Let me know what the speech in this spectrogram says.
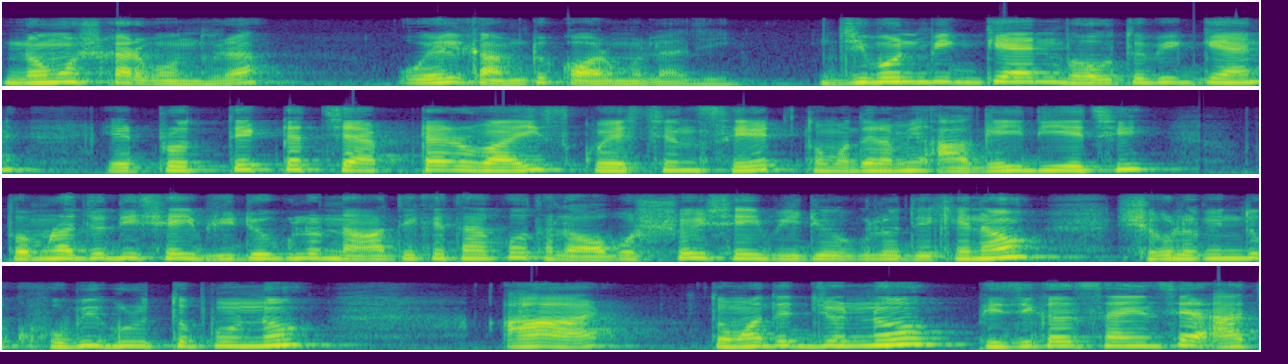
নমস্কার বন্ধুরা ওয়েলকাম টু কর্মলাজি জীবনবিজ্ঞান ভৌতবিজ্ঞান এর প্রত্যেকটা চ্যাপ্টার ওয়াইজ কোয়েশ্চেন সেট তোমাদের আমি আগেই দিয়েছি। তোমরা যদি সেই ভিডিওগুলো না দেখে থাকো, তাহলে অবশ্যই সেই ভিডিওগুলো দেখে নাও, সেগুলো কিন্তু খুবই গুরুত্বপূর্ণ। আর তোমাদের জন্য ফিজিক্যাল সায়েন্সের আজ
